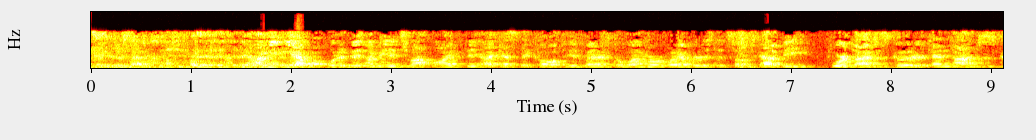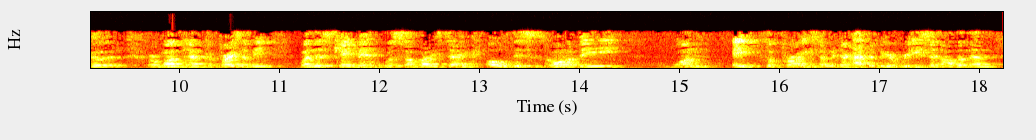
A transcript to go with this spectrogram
They just had Yeah, I mean, yeah, what would have been, I mean, it's not like, the I guess they call it the inventor's dilemma or whatever it is, that something's got to be four times as good or ten times as good or one-tenth the price. I mean, when this came in, was somebody saying, oh, this is going to be one-eighth the price? I mean, there had to be a reason other than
